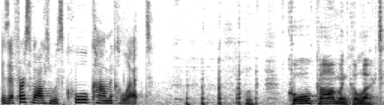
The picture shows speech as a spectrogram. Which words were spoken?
is that first of all, he was cool, calm, and collect. cool, calm, and collect.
